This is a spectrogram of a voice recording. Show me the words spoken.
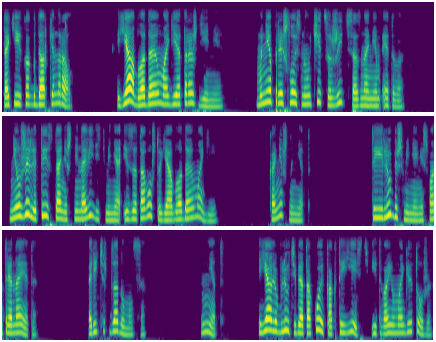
такие как Даркенрал. Я обладаю магией от рождения. Мне пришлось научиться жить сознанием этого. Неужели ты станешь ненавидеть меня из-за того, что я обладаю магией? Конечно, нет. Ты любишь меня, несмотря на это? Ричард задумался. Нет. Я люблю тебя такой, как ты есть, и твою магию тоже,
